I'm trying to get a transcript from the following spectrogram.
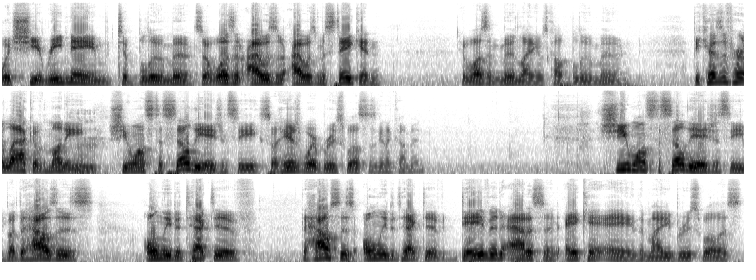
which she renamed to Blue Moon. So it wasn't I was I was mistaken. It wasn't Moonlighting, it was called Blue Moon. Because of her lack of money, hmm. she wants to sell the agency. So here's where Bruce Willis is going to come in. She wants to sell the agency, but the house's only detective, the house's only detective, David Addison, aka the mighty Bruce Willis,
